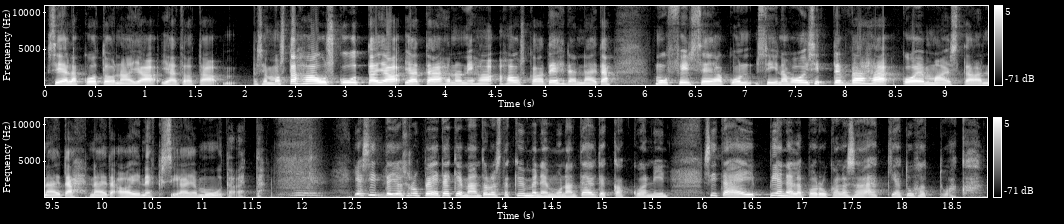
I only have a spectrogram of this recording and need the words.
siellä kotona ja, ja tota, semmoista hauskuutta ja, ja tämähän on ihan hauskaa tehdä näitä muffinseja, kun siinä voi sitten vähän koemaistaa näitä, näitä aineksia ja muuta. Että. Ja sitten jos rupeaa tekemään tuollaista kymmenen munan täytekakkua, niin sitä ei pienellä porukalla saa äkkiä tuhottuakaan.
